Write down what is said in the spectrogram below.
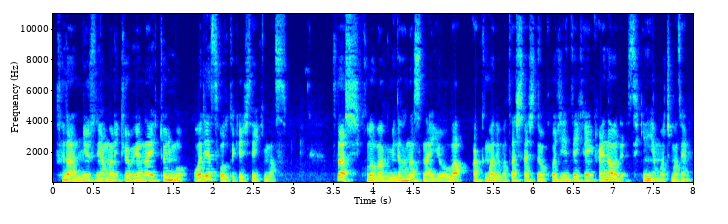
普段ニュースにあまり興味がない人にも分かりやすくお届けしていきます。ただし、この番組で話す内容は、あくまで私たちの個人的見解なので責任は持ちません。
